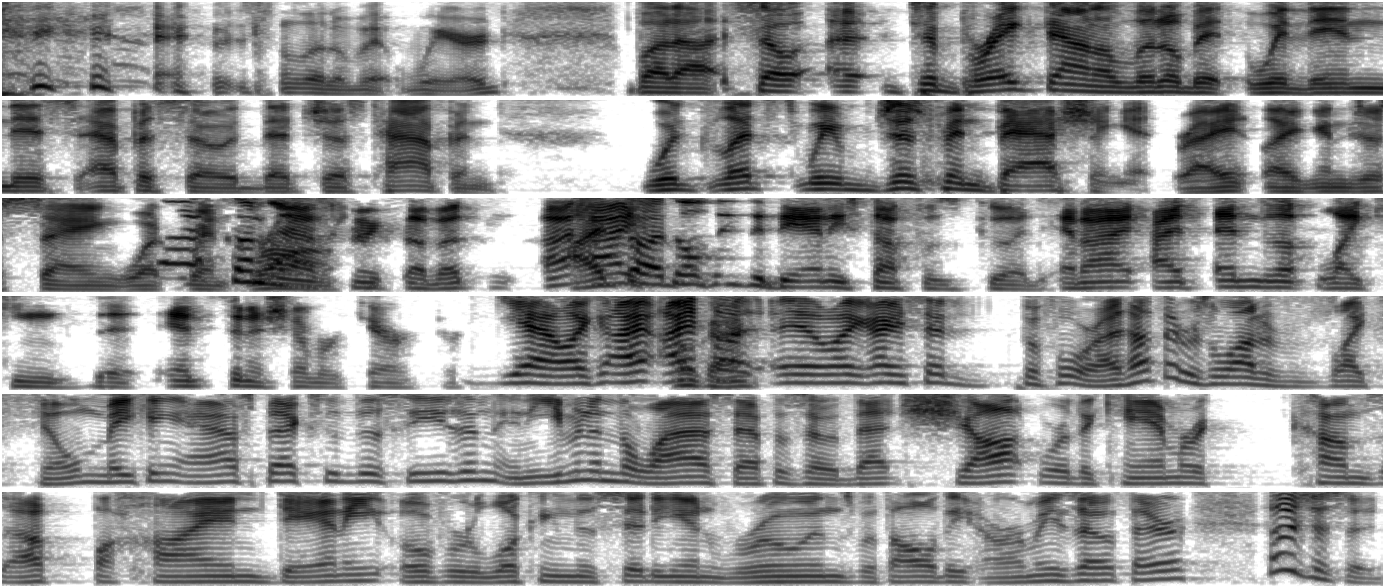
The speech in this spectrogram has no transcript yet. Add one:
it was a little bit weird. But uh, so uh, to break down a little bit within this episode that just happened, Would let's we've just been bashing it, right? Like and just saying what Uh, went some wrong. aspects of it. I, I I, thought- still think the Dany stuff was good, and I, I ended up liking the and finish of her character. Yeah, like I, I Okay. thought, and like I said before, I thought there was a lot of like filmmaking aspects of this season, and even in the last episode, that shot where the camera comes up behind Dany, overlooking the city in ruins with all the armies out there, that was just a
